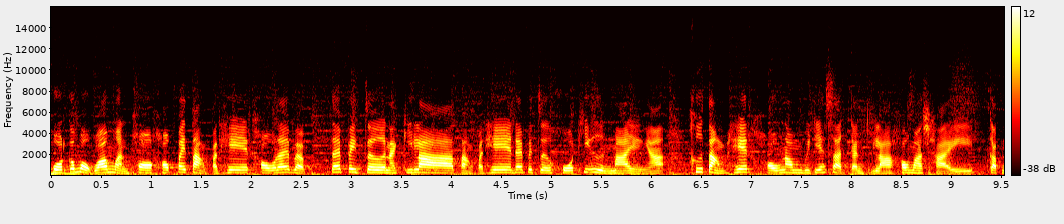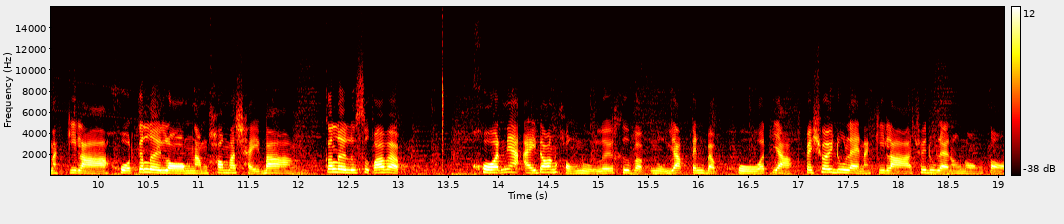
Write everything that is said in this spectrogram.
ค้ชก็บอกว่าเหมือนพอเขาไปต่างประเทศเขาได้แบบได้ไปเจอนักกีฬาต่างประเทศ ได้ไปเจอโค้ชที่อื่นมาอย่างเงี้ยคือต่างประเทศเขานำวิทยาศาสตร์การกีฬาเข้ามาใช้กับนักกีฬาโค้ชก็เลยลองนำเข้ามาใช้บ้าง ก็เลยรู้สึกว่าแบบโค้ชเนี่ยไอดอลของหนูเลยคือแบบหนูอยากเป็นแบบโค้ชอยากไปช่วยดูแลนักกีฬาช่วยดูแลน้องๆต่อ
